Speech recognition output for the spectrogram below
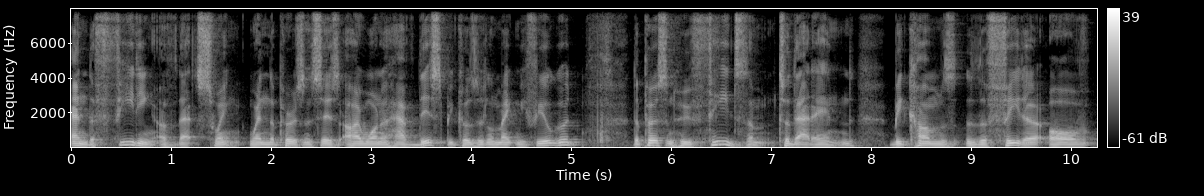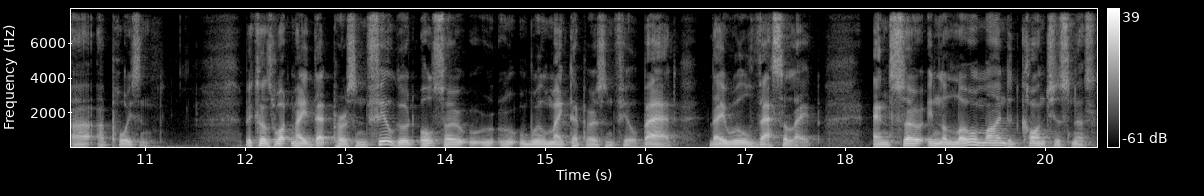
and the feeding of that swing, when the person says, I want to have this because it'll make me feel good, the person who feeds them to that end becomes the feeder of uh, a poison. Because what made that person feel good also will make that person feel bad. They will vacillate. And so, in the lower minded consciousness,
